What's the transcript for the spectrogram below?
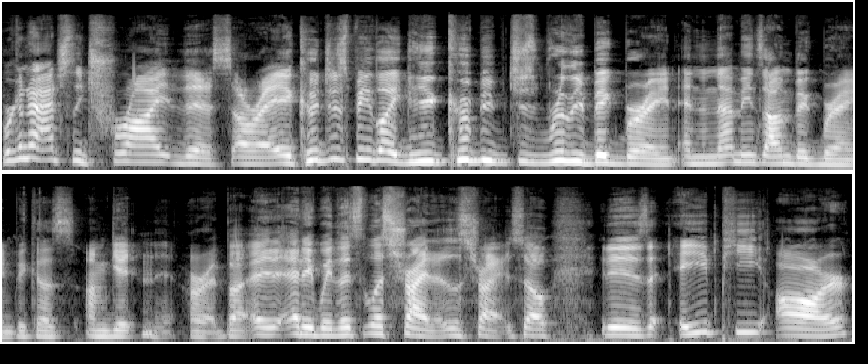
we're gonna actually try this, all right? It could just be like, he could be just really big brain, and then that means I'm big brain because I'm getting it, all right? But anyway, let's let's try it. Let's try it. So it is APR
